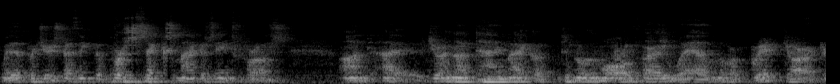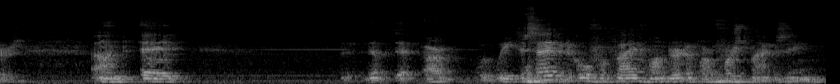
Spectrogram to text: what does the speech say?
we had produced I think the first six magazines for us, and I, during that time I got to know them all very well. And they were great characters, and uh, the, the, our, we decided to go for 500 of our first magazine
